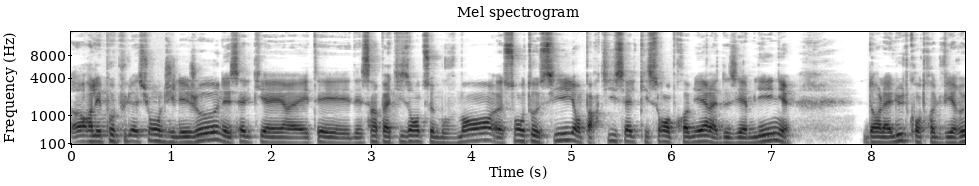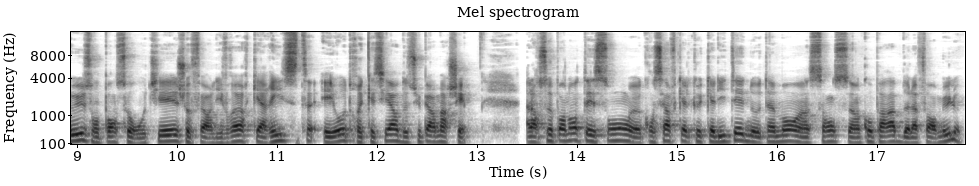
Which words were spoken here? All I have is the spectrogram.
Or, les populations de Gilets jaunes et celles qui ont été des sympathisants de ce mouvement euh, sont aussi en partie celles qui sont en première et deuxième ligne dans la lutte contre le virus, on pense aux routiers, chauffeurs-livreurs, caristes et autres caissières de supermarchés. Alors cependant, Tesson euh, conserve quelques qualités, notamment un sens incomparable de la formule.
